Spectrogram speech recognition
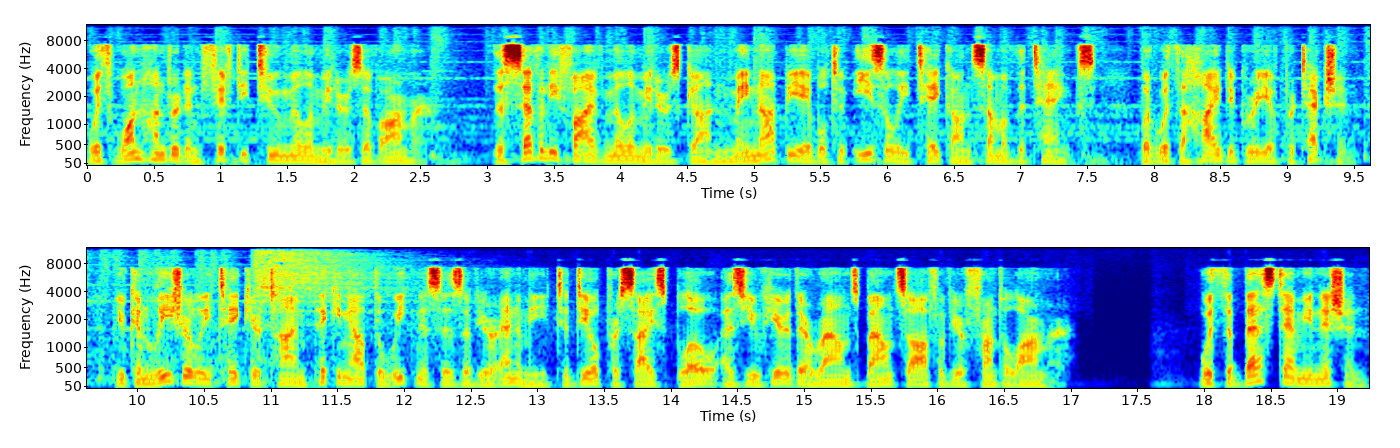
With 152 mm of armor, the 75 mm gun may not be able to easily take on some of the tanks, but with the high degree of protection, you can leisurely take your time picking out the weaknesses of your enemy to deal precise blow as you hear their rounds bounce off of your frontal armor. With the best ammunition,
